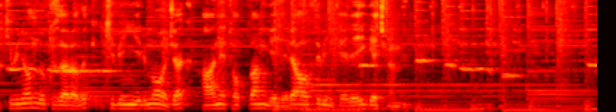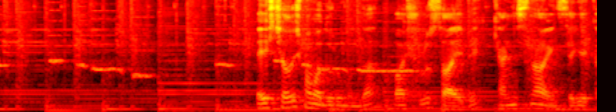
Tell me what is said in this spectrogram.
2019 Aralık 2020 Ocak hane toplam geliri 6000 TL'yi geçmemeli. Eş çalışmama durumunda başvuru sahibi kendisine ait SGK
